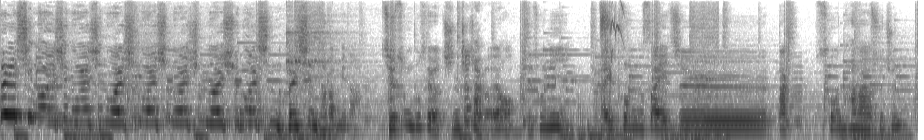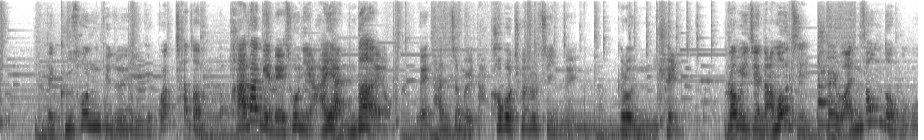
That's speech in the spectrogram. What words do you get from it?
훨씬 훨씬 훨씬 훨씬 훨씬 훨씬 훨씬 훨씬 훨씬 덜합니다. 제 손 보세요. 진짜 작아요. 제 손이 아이폰 사이즈 딱 손 하나 수준? 근데 그 손 기준이 이렇게 꽉 차잖아. 바닥에 내 손이 아예 안 닿아요. 내 단점을 다 커버 쳐줄 수 있는 그런 shell. 그러면 이제 나머지 shell 완성도 부분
